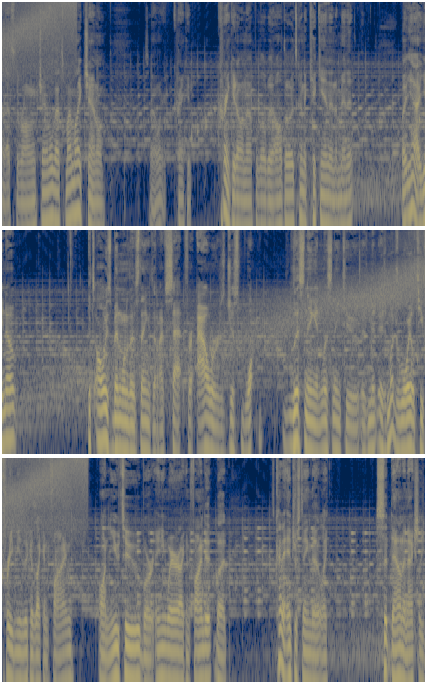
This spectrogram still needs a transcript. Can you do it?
Oh, that's the wrong channel. That's my mic channel. So crank it, crank it on up a little bit. Although it's going to kick in in a minute. But yeah, you know, it's always been one of those things that I've sat for hours just wa- listening and listening to as, as much royalty-free music as I can find on YouTube or anywhere I can find it. But it's kind of interesting to like sit down and actually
